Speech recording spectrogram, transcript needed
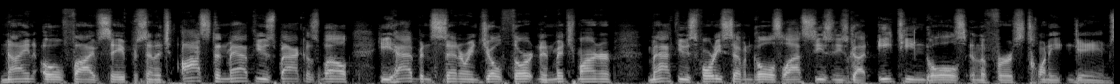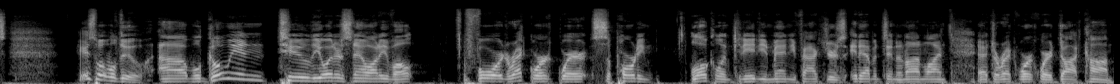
905 save percentage. Auston Matthews back as well. He had been centering Joe Thornton and Mitch Marner. Matthews, 47 goals last season. He's got 18 goals in the first 20 games. Here's what we'll do. Uh, we'll go into the Oilers Now Audio Vault for direct workwear supporting local and Canadian manufacturers in Edmonton and online at directworkwear.com.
